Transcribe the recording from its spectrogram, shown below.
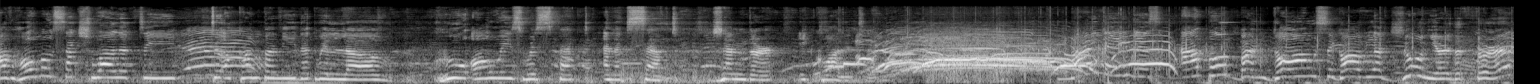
of homosexuality to a company that we love who always respect and accept gender equality. Jr. the third.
